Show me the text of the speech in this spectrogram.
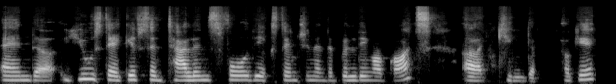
and use their gifts and talents for the extension and the building of God's kingdom. Okay?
